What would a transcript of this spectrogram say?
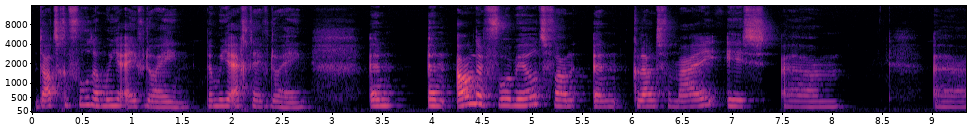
dat gevoel, daar moet je even doorheen. Daar moet je echt even doorheen. Een, een ander voorbeeld van een klant van mij is, um, uh,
